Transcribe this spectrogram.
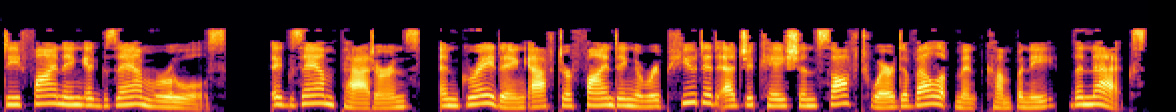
Defining exam rules exam patterns, and grading after finding a reputed education software development company. The next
